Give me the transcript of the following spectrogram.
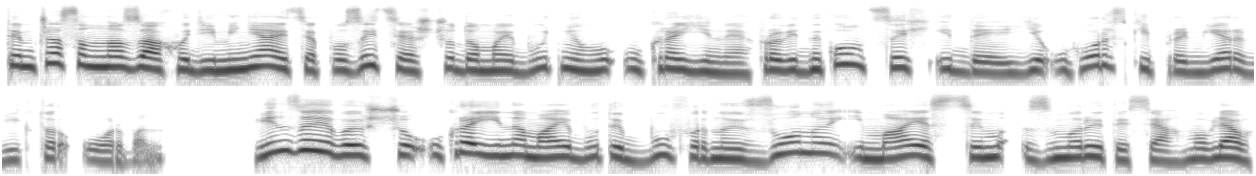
Тим часом на заході міняється позиція щодо майбутнього України. Провідником цих ідей є угорський прем'єр Віктор Орбан. Він заявив, що Україна має бути буферною зоною і має з цим змиритися. Мовляв,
